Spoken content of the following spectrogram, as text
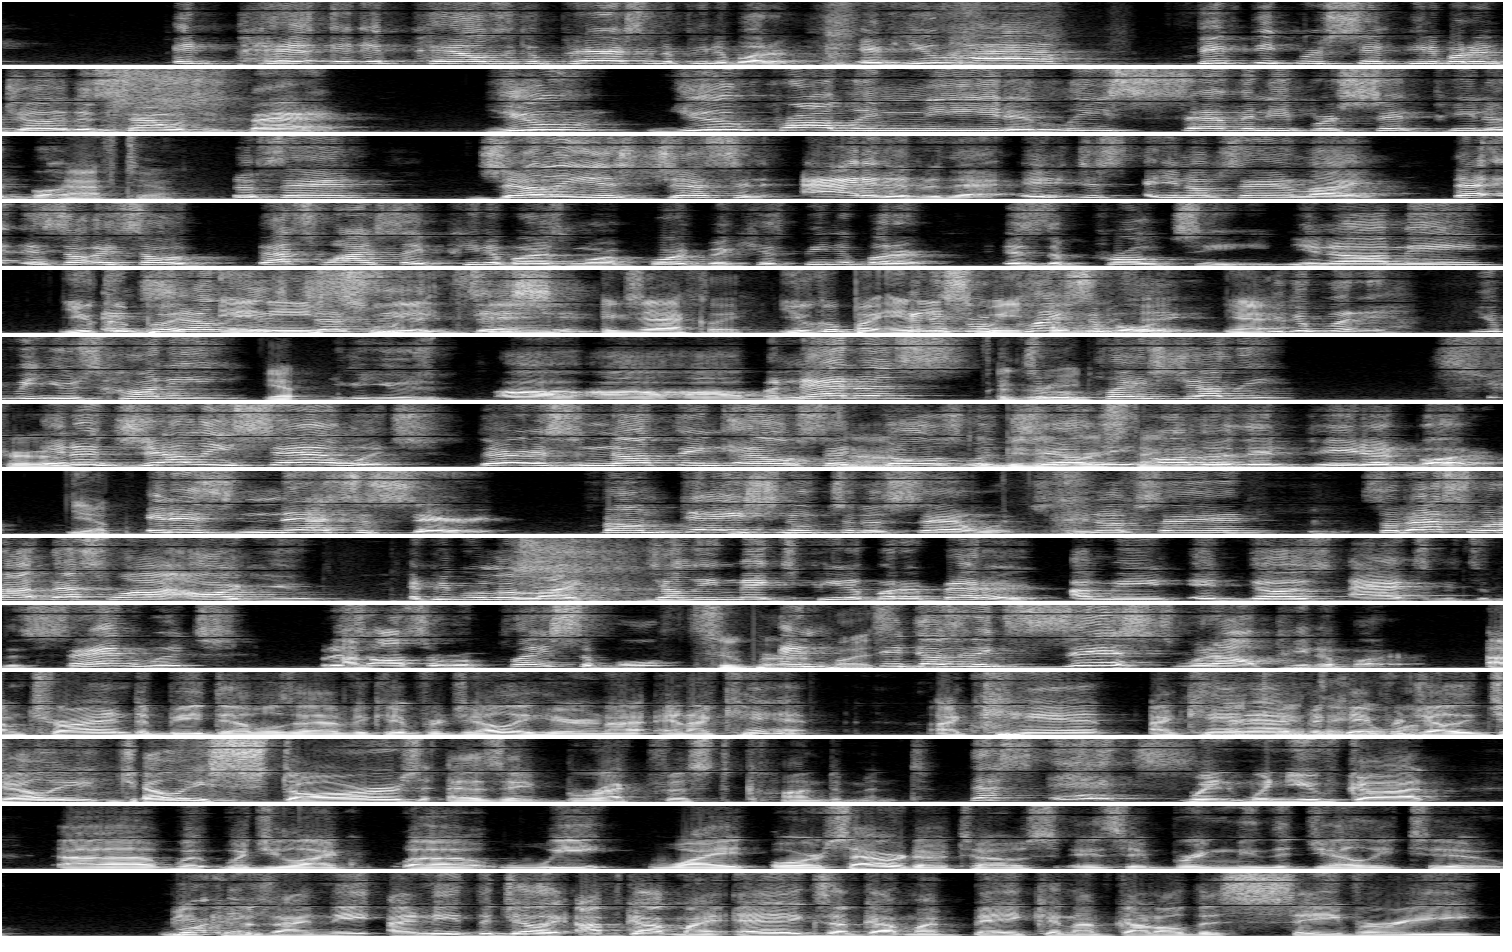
it it, it pales in comparison to peanut butter. If you have 50% peanut butter and jelly, the sandwich is bad. You you probably need at least 70% peanut butter. have to. You know what I'm saying? Jelly is just an additive to that. It just, you know what I'm saying? Like that. And so, and so that's why I say peanut butter is more important because peanut butter is the protein. You know what I mean? You could And put jelly is any just the sweet addition. thing. Exactly. You could put any and it's sweet replaceable. thing with it. Yeah. You could put you could use honey. Yep. You could use uh, uh, uh, bananas to replace jelly. It's true. In a jelly sandwich, there is nothing else that No, goes with be the worst jelly other ever. than peanut butter. Yep. It is necessary, foundational to the sandwich. You know what I'm saying? So that's what I. That's why I argue. And people are like, jelly makes peanut butter better. I mean, it does add something to the sandwich, but it's I'm- also replaceable. Super and replaceable. it doesn't exist without peanut butter. I'm trying to be devil's advocate for jelly here, and I and I can't. I can't. I can't, I can't advocate for jelly. Jelly jelly stars as a breakfast condiment. That's it. When when you've got uh, w- would you like uh, wheat, white, or sourdough toast, and say bring me the jelly too, because I need I need the jelly. I've got my eggs, I've got my bacon, I've got all this savoriness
